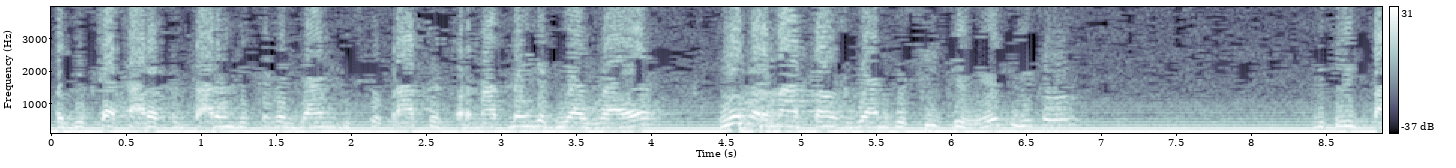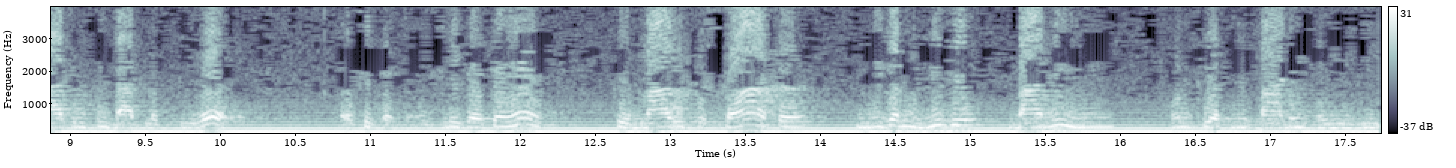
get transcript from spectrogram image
और जिसका सारा संसारण जिसका ज्ञान, जिसको प्राप्त परमात्मा ने दिया हुआ है, वो परमात्मा उस ज्ञान को सीखे है तो ये तो विपरीत बात उनकी बात लगती है। ऐसे कहते हैं, इसलिए कहते हैं कि मारुत श्वास निगम निज, बानी, उनकी अपनी बाणी कहेगी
